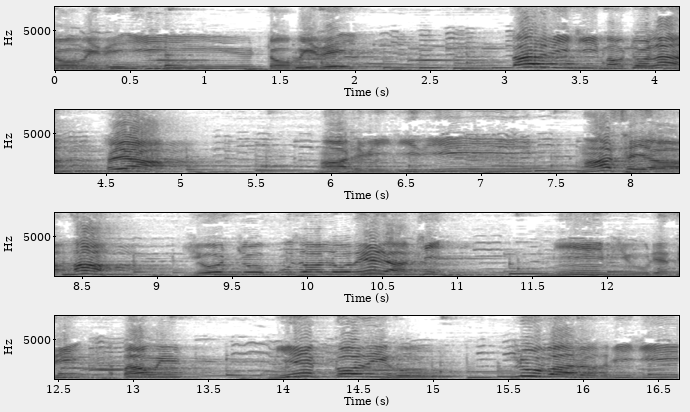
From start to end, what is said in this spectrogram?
တော်ပေသည်တော်ပေသည်တာတပည့်ကြီးမောင်ကျော်လှဗျာငါတပည့်ကြီးသည်ငါဆရာအားရိုးကျိုးပူဇော်လိုသေးတာဖြင့်မြင်းပြူတစီအပန်းဝင်မြင်းကိုစီကိုလူပါတော့တပည့်ကြီး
